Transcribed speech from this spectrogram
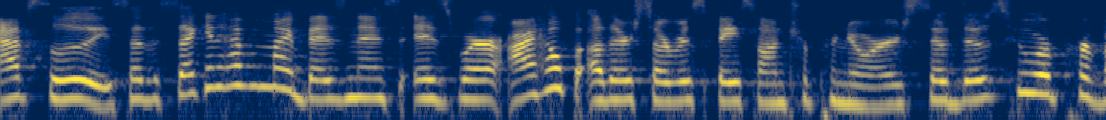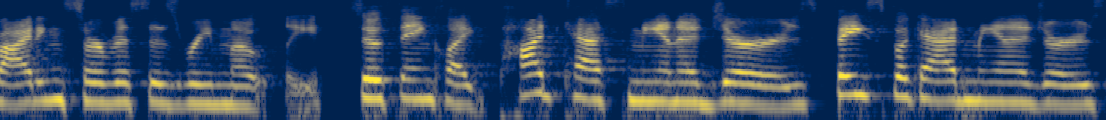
Absolutely. So, the second half of my business is where I help other service based entrepreneurs. So, those who are providing services remotely. So, think like podcast managers, Facebook ad managers,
